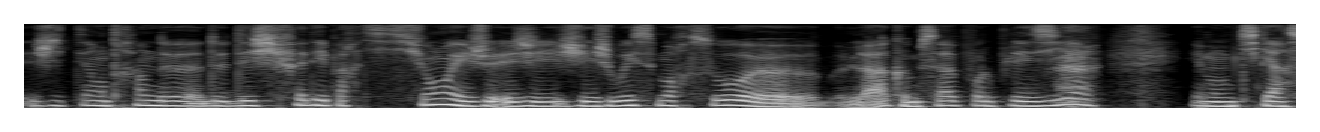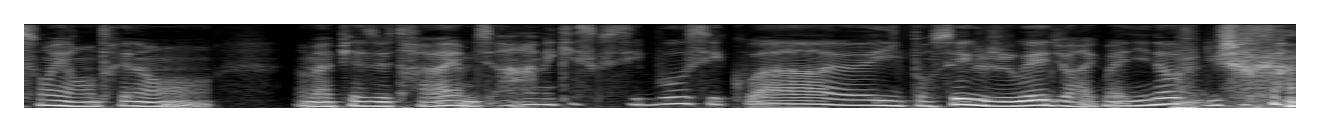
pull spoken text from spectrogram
j'étais en train de, déchiffrer des partitions et j'ai joué ce morceau euh, là, comme ça, pour le plaisir. Et mon petit garçon est rentré dans, dans ma pièce de travail. Il me dit Ah, mais qu'est-ce que c'est beau, c'est quoi? Il pensait que je jouais du Rachmaninoff, du Chopin.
